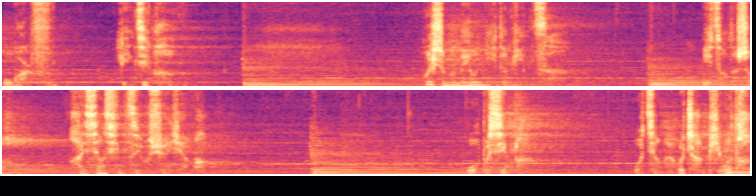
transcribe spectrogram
伍尔夫、林敬恒。为什么没有你的名字？你走的时候还相信自由宣言吗？我不信了，我将来会铲平了他。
